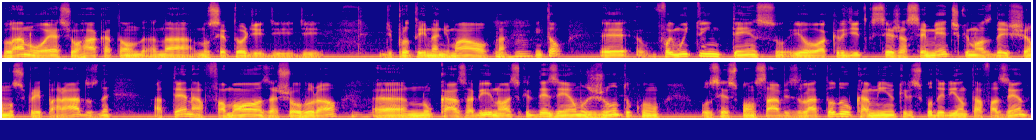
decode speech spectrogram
lá no oeste o hackathon na, no setor de, de, de, de proteína animal, tá? Uhum. Então, é, foi muito intenso. Eu acredito que seja a semente que nós deixamos preparados, né? até na famosa show rural. Uhum. Uh, no caso ali, nós que desenhamos junto com os responsáveis lá todo o caminho que eles poderiam estar tá fazendo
